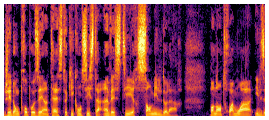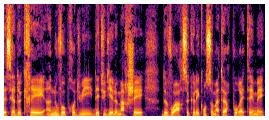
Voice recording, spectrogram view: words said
J'ai donc proposé un test qui consiste à investir 100 000 dollars. Pendant trois mois, ils essaient de créer un nouveau produit, d'étudier le marché, de voir ce que les consommateurs pourraient aimer,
